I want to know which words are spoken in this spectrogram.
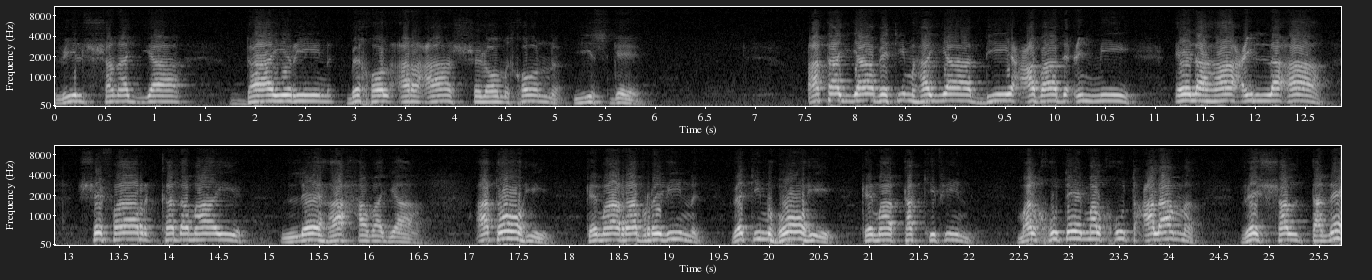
וילשניה דיירין בכל ארעה שלא מכון ישגה. עתיה ותמהיה די עבד עמי אלה העילאה שפר קדמי להחוויה. עתוהי כמה רברבין ותמהוהי כמה תקיפין מלכותי מלכות עלם ושלטנה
